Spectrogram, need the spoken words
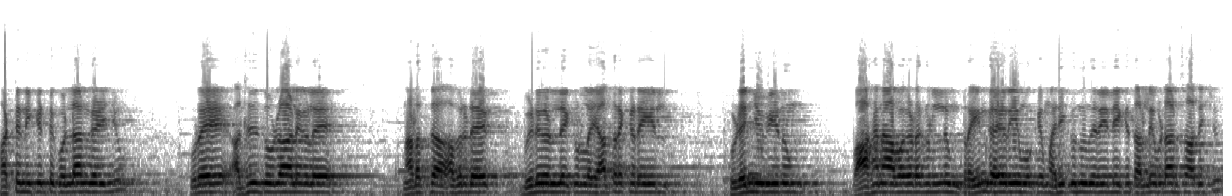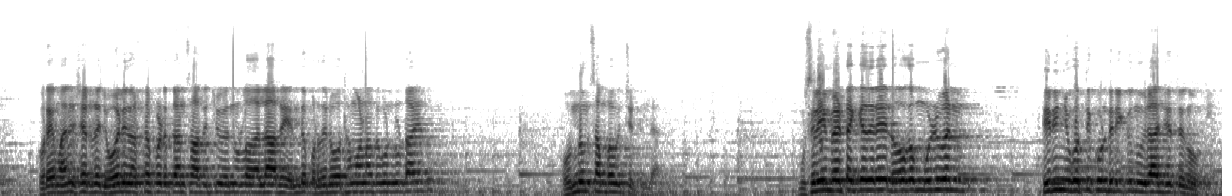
പട്ടിണിക്കിട്ട് കൊല്ലാൻ കഴിഞ്ഞു. കുറേ അതിഥി തൊഴിലാളികളെ നടത്ത അവരുടെ വീടുകളിലേക്കുള്ള യാത്രക്കിടയിൽ കുഴഞ്ഞു വീണും വാഹനാപകടങ്ങളിലും ട്രെയിൻ കയറിയും ഒക്കെ മരിക്കുന്ന നിലയിലേക്ക് തള്ളിവിടാൻ സാധിച്ചു. കുറേ മനുഷ്യരുടെ ജോലി നഷ്ടപ്പെടുത്താൻ സാധിച്ചു എന്നുള്ളതല്ലാതെ എന്ത് പ്രതിരോധമാണ് അതുകൊണ്ടുണ്ടായത്? ഒന്നും സംഭവിച്ചിട്ടില്ല. മുസ്ലിം വേട്ടയ്ക്കെതിരെ ലോകം മുഴുവൻ തിരിഞ്ഞു കൊത്തിക്കൊണ്ടിരിക്കുന്നു രാജ്യത്തെ നോക്കി.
